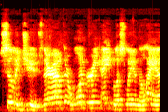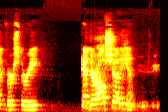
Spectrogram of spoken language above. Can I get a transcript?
silly Jews. They're out there wandering aimlessly in the land, verse 3, and they're all shut in.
